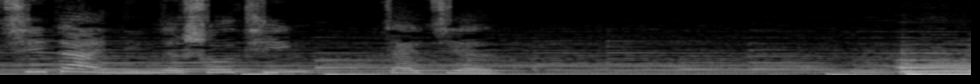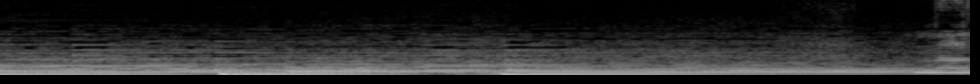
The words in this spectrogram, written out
期待您的收听，再见。那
